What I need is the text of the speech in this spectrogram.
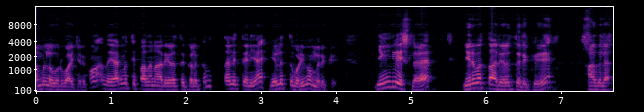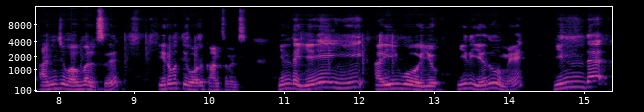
தமிழ்ல உருவாக்கியிருக்கோம். அந்த இரநூத்தி பதினாறு எழுத்துக்களுக்கும் தனித்தனியா எழுத்து வடிவம் இருக்கு. இங்கிலீஷ்ல இருபத்தாறு எழுத்து இருக்கு. அதுல அஞ்சு வவ்வல்ஸ் இருபத்தி ஒரு கான்சனன்ஸ் இந்த ஏஇஐஓயு இது எதுவுமே இந்த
